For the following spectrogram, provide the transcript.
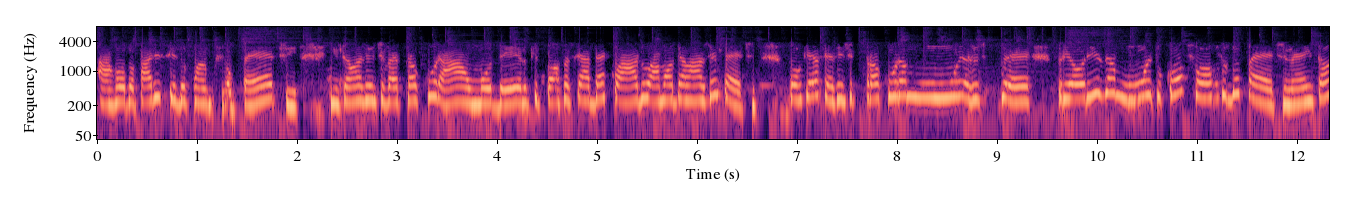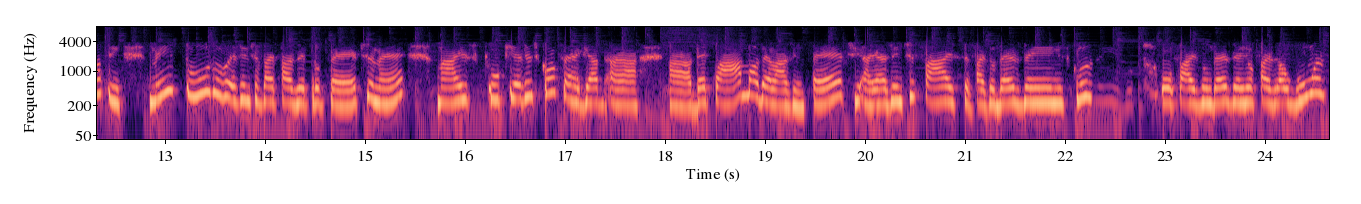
a roupa parecida com a seu pet, então a gente vai procurar um modelo que possa ser adequado à modelagem pet. Porque assim, a gente procura procura muito, a gente é, prioriza muito o conforto do pet, né? Então, assim, nem tudo a gente vai fazer para o pet, né? Mas o que a gente consegue a, a, a adequar a modelagem pet, aí a gente faz, você faz o desenho exclusivo, ou faz um desenho, ou faz algumas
